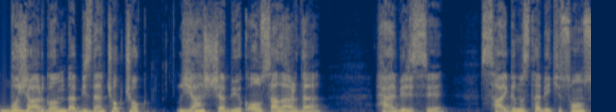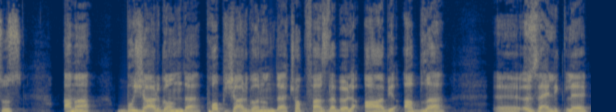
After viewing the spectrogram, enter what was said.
bu jargonda bizden çok çok yaşça büyük olsalar da her birisi saygımız tabii ki sonsuz ama bu jargonda pop jargonunda çok fazla böyle abi abla e, özellikle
